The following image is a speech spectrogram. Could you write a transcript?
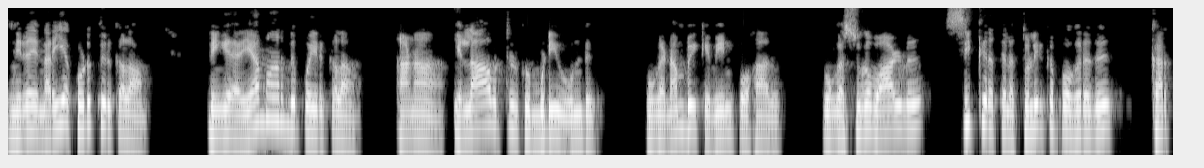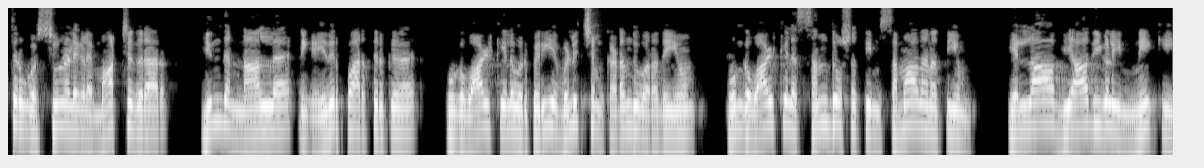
நிறைய நிறைய கொடுத்துருக்கலாம். நீங்க ஏமாந்து போயிருக்கலாம். ஆனா எல்லாவற்றுக்கும் முடிவு உண்டு. உங்க நம்பிக்கை வீண் போகாது. உங்க சுக வாழ்வு சீக்கிரத்துல துளிர்க்க போகிறது. கர்த்தர் உங்க சூழ்நிலைகளை மாற்றுகிறார். இந்த நாள்ல நீங்க எதிர்பார்த்திருக்க உங்க வாழ்க்கையில ஒரு பெரிய வெளிச்சம் கடந்து வரதையும் உங்க வாழ்க்கையில சந்தோஷத்தையும் சமாதானத்தையும் எல்லா வியாதிகளையும் நீக்கி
